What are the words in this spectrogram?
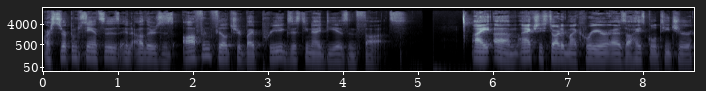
our circumstances and others is often filtered by pre-existing ideas and thoughts. I um I actually started my career as a high school teacher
